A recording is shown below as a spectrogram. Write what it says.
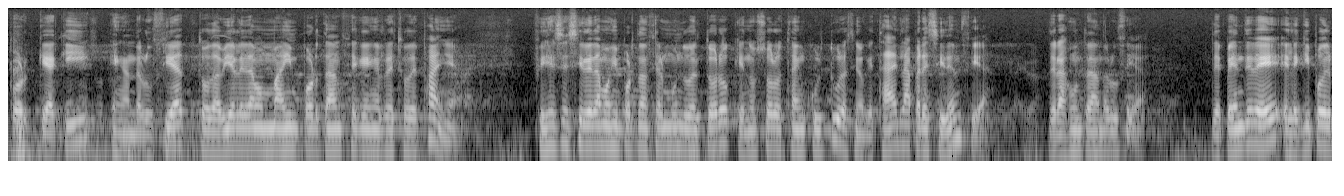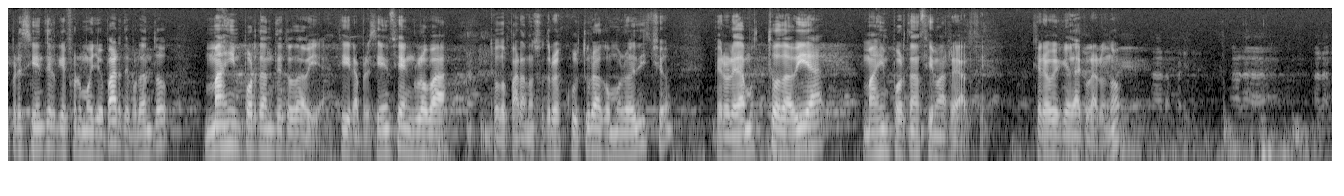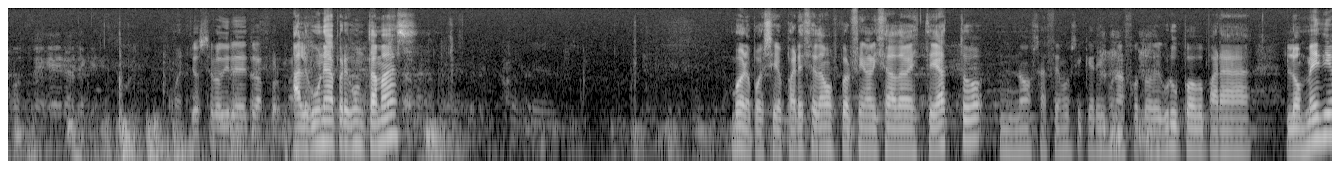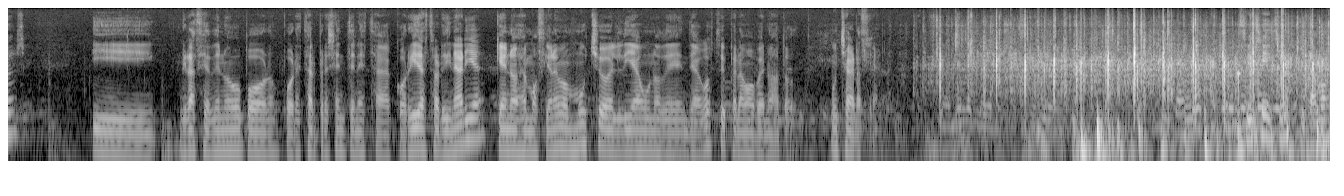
porque aquí en Andalucía todavía le damos más importancia que en el resto de España. Fíjese si le damos importancia al mundo del toro, que no solo está en cultura, sino que está en la presidencia de la Junta de Andalucía. Depende del equipo del presidente del que formó yo parte, por lo tanto, más importante todavía. Es la presidencia engloba todo. Para nosotros es cultura, como lo he dicho, pero le damos todavía más importancia y más realce. Creo que queda claro, ¿no? Yo se lo diré de todas formas. ¿Alguna pregunta más? Bueno, pues si os parece, damos por finalizado este acto. Nos hacemos, si queréis, una foto de grupo para los medios. Y gracias de nuevo por, por estar presente en esta corrida extraordinaria, que nos emocionemos mucho el día 1 de, de agosto y esperamos vernos a todos. Muchas gracias. Sí, sí, sí, quitamos.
